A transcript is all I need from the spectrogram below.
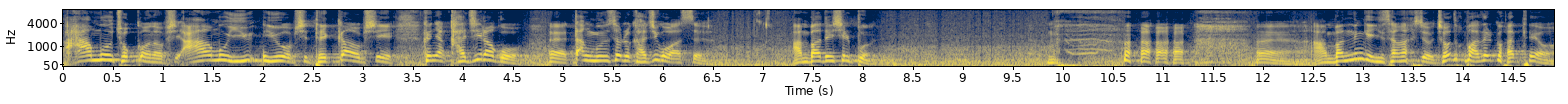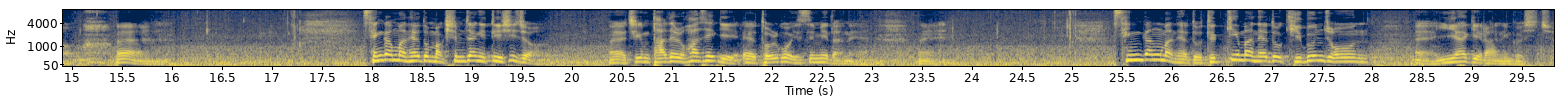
아무 조건 없이 아무 이유, 없이 대가 없이 그냥 가지라고 예, 땅 문서를 가지고 왔어요. 안 받으실 분? 예, 안 받는 게 이상하죠. 저도 받을 것 같아요. 예. 생각만 해도 막 심장이 뛰시죠. 예, 지금 다들 화색이 예, 돌고 있습니다. 네. 네. 생각만 해도 듣기만 해도 기분 좋은 예, 이야기라는 것이죠.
